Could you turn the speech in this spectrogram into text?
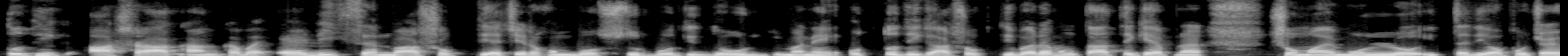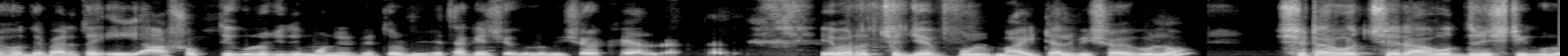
অত্যধিক আশা, আকাঙ্ক্ষা বা অ্যাডিকশন বা আসক্তি আছে এরকম বস্তুর প্রতি দৌড় মানে অত্যধিক আসক্তি বাড়ে এবং তা থেকে আপনার সময়, মূল্য ইত্যাদি অপচয় হতে পারে। তো এই আসক্তিগুলো যদি মনের ভেতর বেড়ে থাকে, সেগুলো বিষয়ে খেয়াল রাখতে হবে। এবার হচ্ছে যে ফুল ভাইটাল বিষয়গুলো, সেটা হচ্ছে রাহুর দৃষ্টিগুলো।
